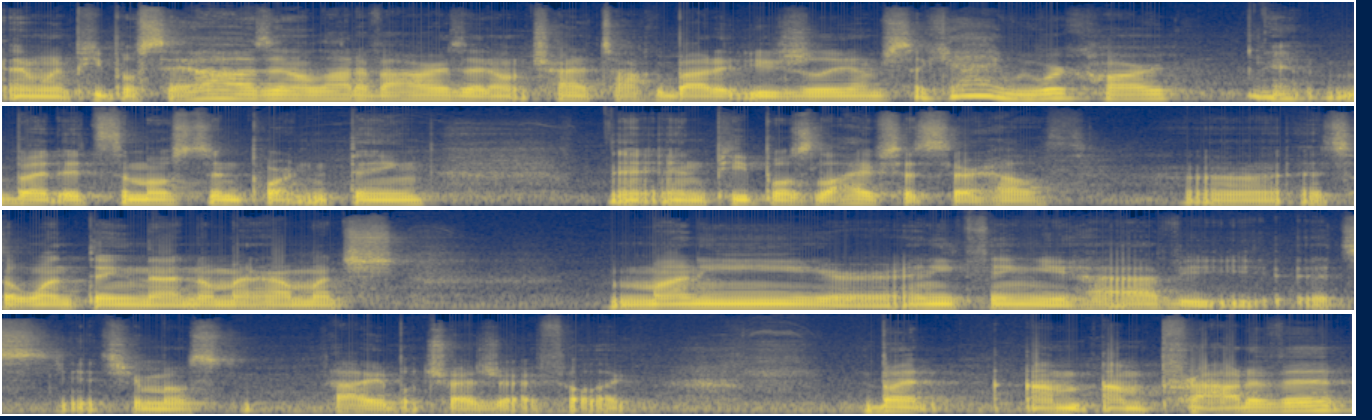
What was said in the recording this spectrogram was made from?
and when people say, "Oh, I was in a lot of hours," I don't try to talk about it. Usually, I'm just like, "Yeah, we work hard." Yeah. But it's the most important thing in, in people's lives. It's their health. Uh, it's the one thing that no matter how much money or anything you have, you, it's it's your most valuable treasure. I feel like, but I'm I'm proud of it.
